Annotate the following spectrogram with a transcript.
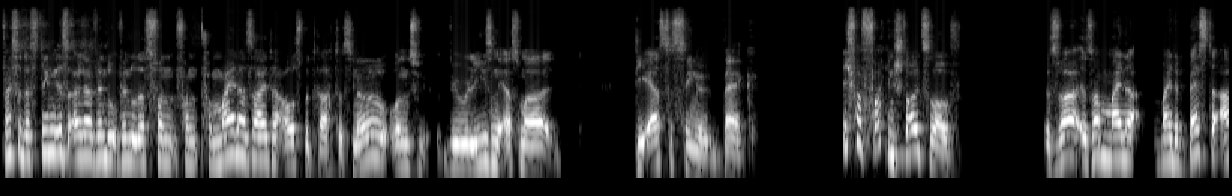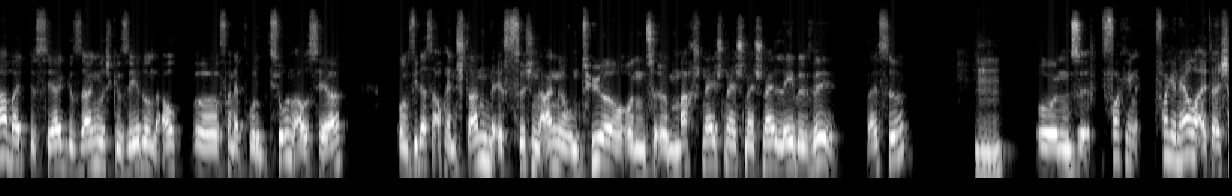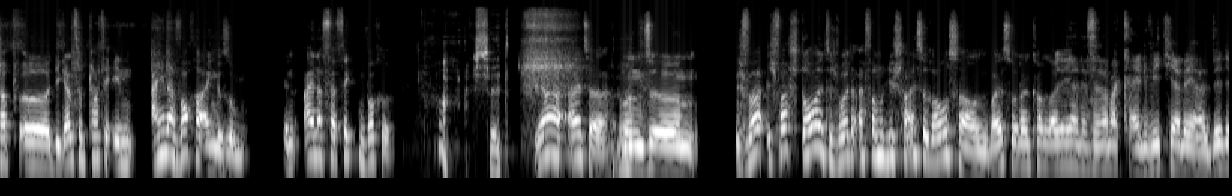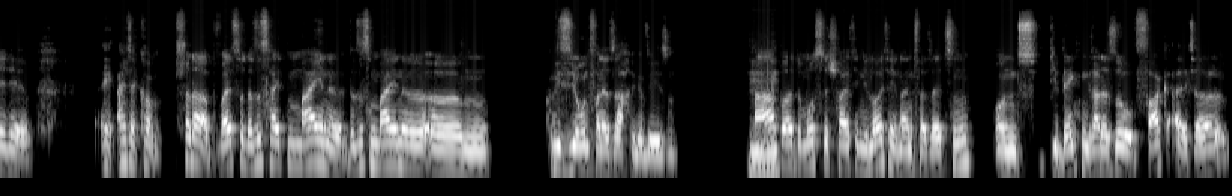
weißt du, das Ding ist, Alter, wenn du, wenn du das von, von, von meiner Seite aus betrachtest, ne, und wir releasen erstmal die erste Single, Back. Ich war fucking stolz drauf. Es war, es war meine, meine beste Arbeit bisher, gesanglich gesehen und auch äh, von der Produktion aus her. Und wie das auch entstanden ist zwischen Angel und Tür und äh, mach schnell, schnell, schnell, schnell, Label will. Weißt du? Mhm. Und äh, fucking, fucking hell, Alter, ich habe äh, die ganze Platte in einer Woche eingesungen. In einer verfickten Woche. Oh, shit. Ja, Alter. Mhm. Und ähm, ich war, ich war stolz, ich wollte einfach nur die Scheiße raushauen, weißt du? Und dann kommen Leute, ja, das ist aber kein Video mehr ey, Alter, komm, shut up, weißt du, das ist halt meine, das ist meine ähm, Vision von der Sache gewesen. Mhm. Aber du musst dich halt in die Leute hineinversetzen und die denken gerade so, fuck, Alter,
